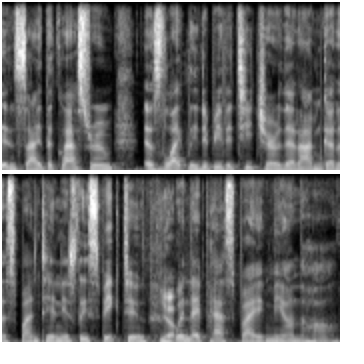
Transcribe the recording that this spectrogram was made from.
inside the classroom is likely to be the teacher that I'm going to spontaneously speak to Yeah. when they pass by me on the hall.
